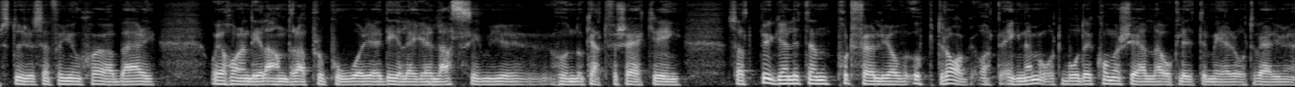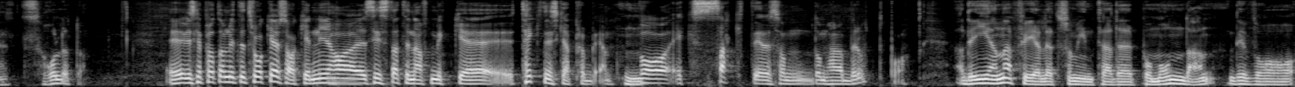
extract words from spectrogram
styrelsen för Jun Sjöberg. Och jag har en del andra propåer. Jag är delägare i Lassim, hund och kattförsäkring. Så att bygga en liten portfölj av uppdrag att ägna mig åt både kommersiella och lite mer åt välgörenhetshållet. Då. Eh, vi ska prata om lite tråkigare saker. Ni har mm. sista tiden haft mycket tekniska problem. Mm. Vad exakt är det som de har berott på? Ja, det ena felet som inträdde på måndagen, det var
